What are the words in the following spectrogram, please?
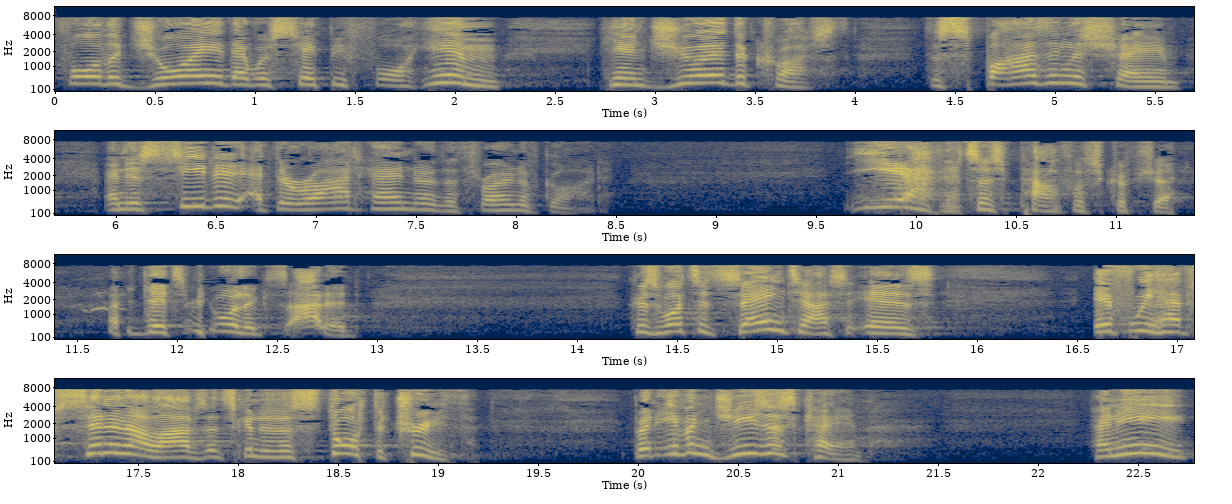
for the joy that was set before him, he endured the cross, despising the shame, and is seated at the right hand of the throne of God. Yeah, that's just powerful scripture. it gets me all excited. Because what's it saying to us is, if we have sin in our lives, it's going to distort the truth. But even Jesus came and he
